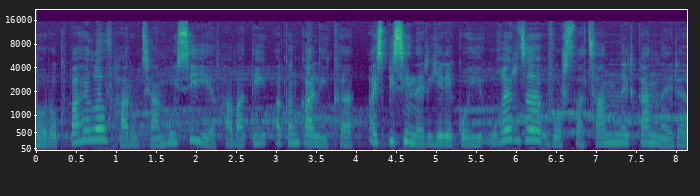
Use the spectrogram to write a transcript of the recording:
նորոգ պահելով հարության հույսի եւ հավատի ակնկալիքը։ Այսպիսին էր երեկոյի ուղերձը, որ ստացան ներկանները։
